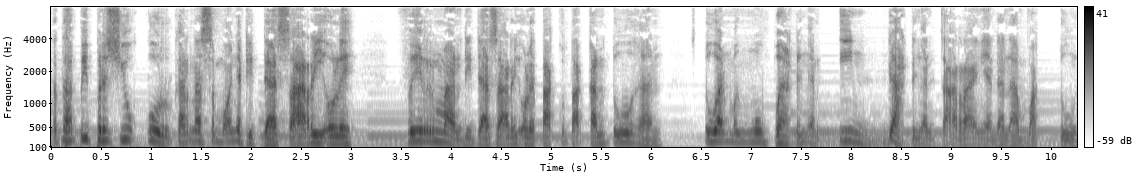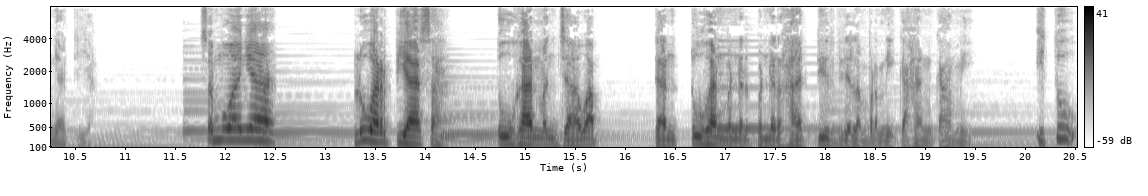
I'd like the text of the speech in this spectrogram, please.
Tetapi bersyukur karena semuanya didasari oleh firman, didasari oleh takut akan Tuhan. Tuhan mengubah dengan indah dengan caranya dalam waktunya dia. Semuanya luar biasa. Tuhan menjawab dan Tuhan benar-benar hadir di dalam pernikahan kami. Itu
